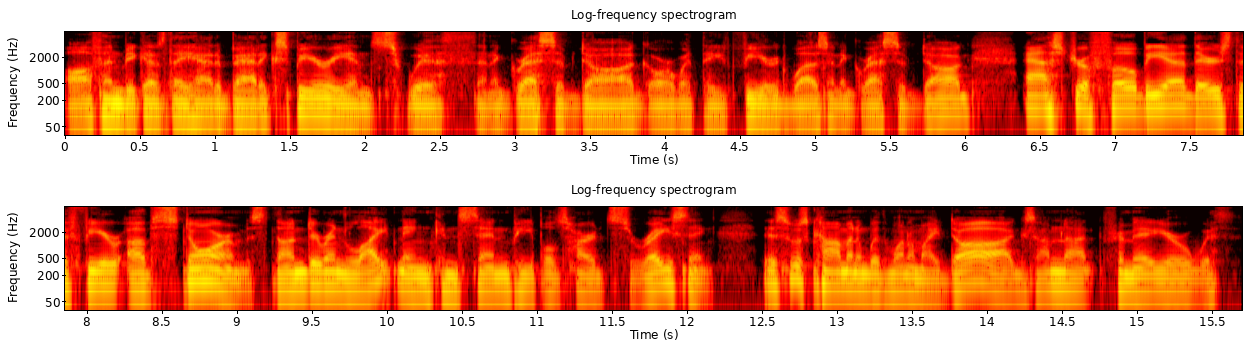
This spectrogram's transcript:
often because they had a bad experience with an aggressive dog or what they feared was an aggressive dog. Astrophobia, there's the fear of storms. Thunder and lightning can send people's hearts racing. This was common with one of my dogs. I'm not familiar with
